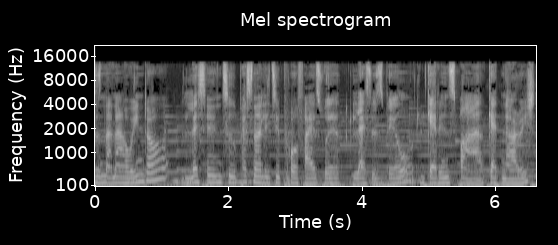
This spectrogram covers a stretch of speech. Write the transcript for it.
Is Nana Window. Listen to Personality Profiles with Les Bill. Get inspired, get nourished,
